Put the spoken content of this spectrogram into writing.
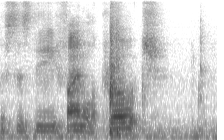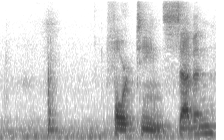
This is the final approach, 14.7.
